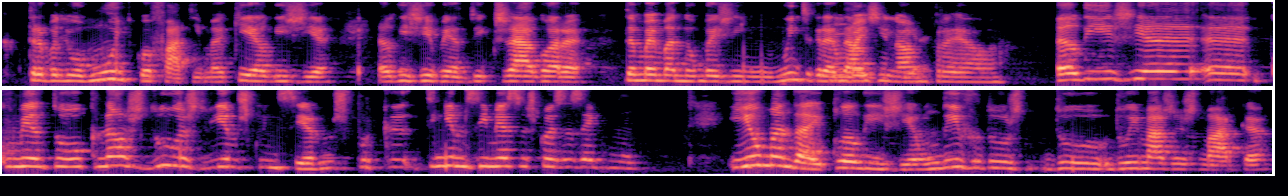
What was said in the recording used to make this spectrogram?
que trabalhou muito com a Fátima, que é a Lígia, a Lígia Bento, e que já agora também manda um beijinho muito grande. Um beijinho enorme para ela. A Lígia uh, comentou que nós duas devíamos conhecer-nos porque tínhamos imensas coisas em comum. E eu mandei pela Lígia um livro dos, do, do Imagens de Marca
